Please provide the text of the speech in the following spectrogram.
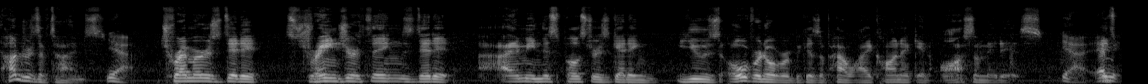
hundreds of times. Yeah. Tremors did it. Stranger Things did it. I mean, this poster is getting used over and over because of how iconic and awesome it is. Yeah. I It's mean,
